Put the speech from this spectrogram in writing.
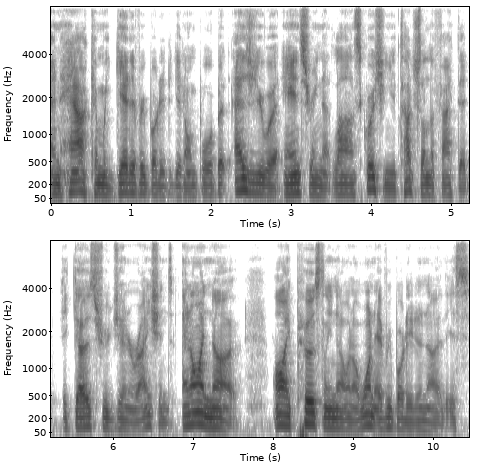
and how can we get everybody to get on board? But as you were answering that last question, you touched on the fact that it goes through generations, and I know. I personally know, and I want everybody to know this.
